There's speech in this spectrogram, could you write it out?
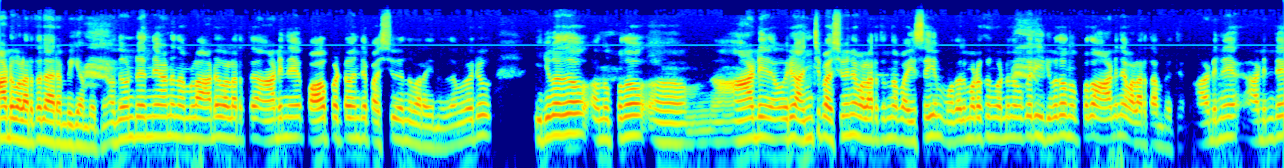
ആട് വളർത്തൽ ആരംഭിക്കാൻ പറ്റും. അതുകൊണ്ട് തന്നെയാണ് നമ്മൾ ആട് വളർത്ത ആടിനെ പാവപ്പെട്ടവന്റെ പശു എന്ന് പറയുന്നത്. നമ്മളൊരു ഇരുപതോ മുപ്പതോ ആടി ഒരു അഞ്ച് പശുവിനെ വളർത്തുന്ന പൈസയും മുതൽ മുടക്കും കൊണ്ട് നമുക്കൊരു ഇരുപതോ മുപ്പതോ ആടിനെ വളർത്താൻ പറ്റും. ആടിനെ ആടിന്റെ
